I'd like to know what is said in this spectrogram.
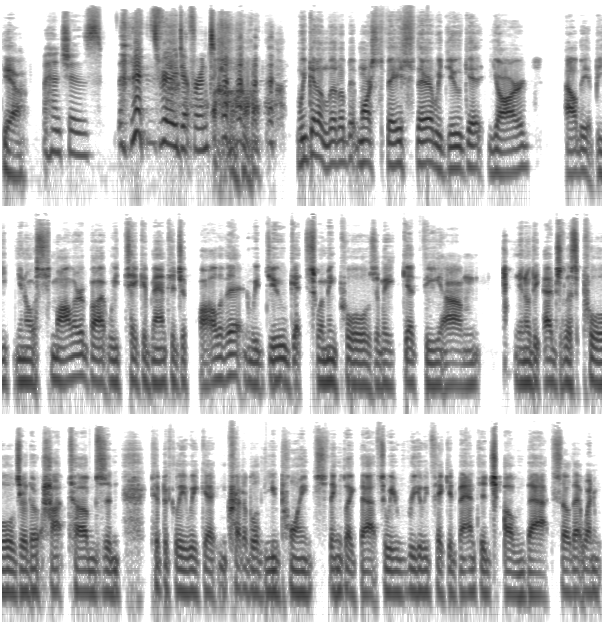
yeah, a hunch is it's very different. we get a little bit more space there. We do get yards, albeit be you know smaller, but we take advantage of all of it, and we do get swimming pools, and we get the um, you know the edgeless pools or the hot tubs, and typically we get incredible viewpoints, things like that. So we really take advantage of that, so that when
